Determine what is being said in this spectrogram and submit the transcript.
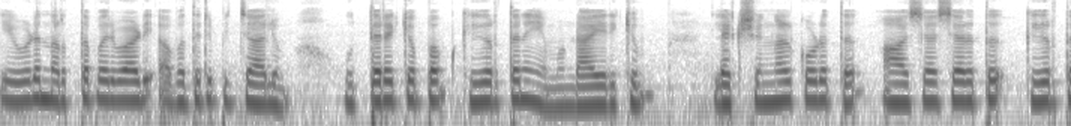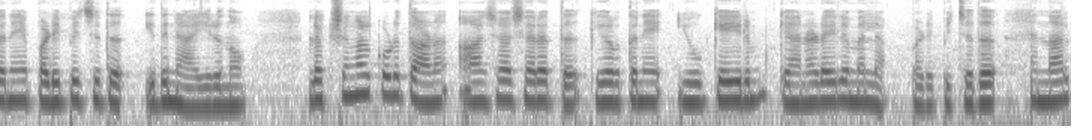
എവിടെ നൃത്തപരിപാടി അവതരിപ്പിച്ചാലും ഉത്തരയ്ക്കൊപ്പം കീർത്തനയും ഉണ്ടായിരിക്കും. ലക്ഷങ്ങൾ കൊടുത്ത് ആശാ ശരത്ത് കീർത്തനയെ പഠിപ്പിച്ചത് ഇതിനായിരുന്നു. ലക്ഷങ്ങൾ കൊടുത്താണ് ആശാ ശരത്ത് കീർത്തനയെ യു കെയിലും കാനഡയിലുമെല്ലാം പഠിപ്പിച്ചത്. എന്നാൽ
